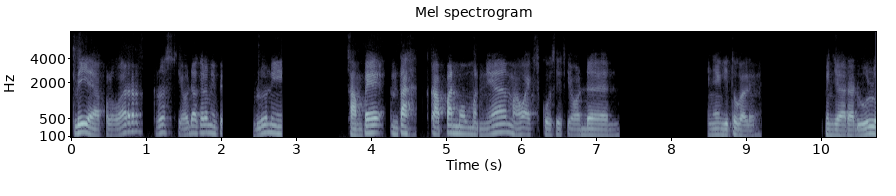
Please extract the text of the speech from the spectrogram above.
asli ya keluar terus ya udah kita mimpi dulu nih sampai entah kapan momennya mau eksekusi si Oden kayaknya gitu kali ya penjara dulu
